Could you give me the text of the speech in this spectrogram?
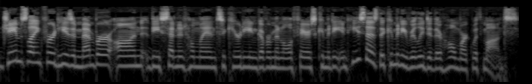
James Lankford, he's a member on the Senate Homeland Security and Governmental Affairs Committee, and he says the committee really did their homework with Maunz.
